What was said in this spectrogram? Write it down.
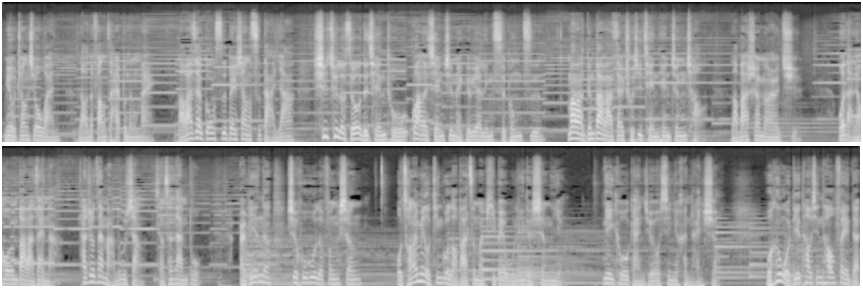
没有装修完，老的房子还不能卖。老爸在公司被上司打压，失去了所有的前途，挂了闲职，每个月领死工资。妈妈跟爸爸在除夕前一天争吵，老爸摔门而去。我打电话问爸爸在哪，他说在马路上，想散散步。耳边呢是呼呼的风声，我从来没有听过老爸这么疲惫无力的声音。那一刻，我感觉我心里很难受。我和我爹掏心掏肺的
